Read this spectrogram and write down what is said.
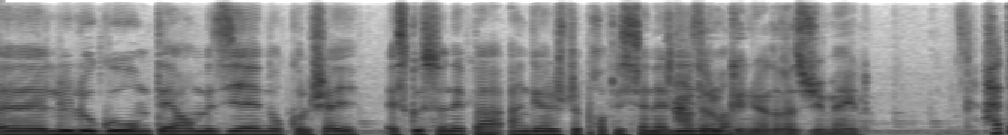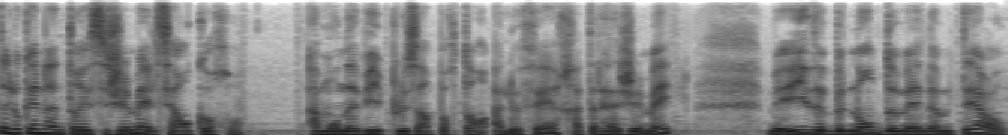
euh, le logo نتاعو مزيان وكل شيء اسكو ce n'est pas un gage de حتى professionnalisme لو كان ادريس جيميل حتى لو كان adresse Gmail c'est encore à mon avis plus important à le faire خاطرها Gmail mais إذا بالنون دومين نتاعو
